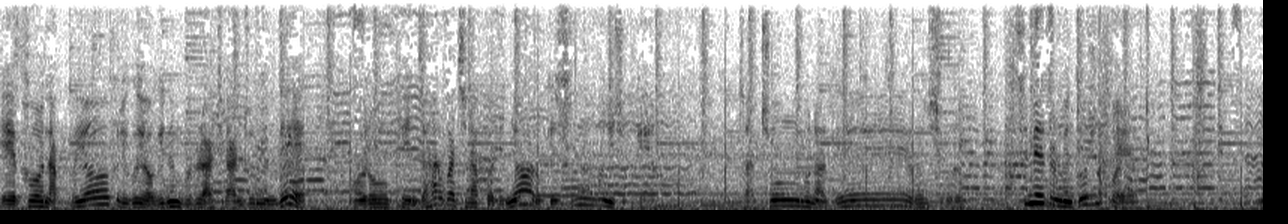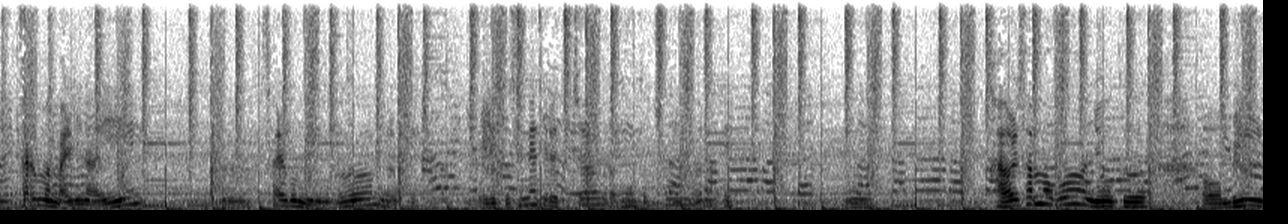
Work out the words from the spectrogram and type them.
예, 부어놨고요. 그리고 여기는 물을 아직 안 줬는데 어, 이렇게 이제 하루가 지났거든요. 이렇게 충분히 줄게요. 자 충분하게 이런 식으로 스며들면 또 줄 거예요. 예, 하루만 말린 아이 음, 살구미 임금 이렇게 여기 또 스며들었죠 그러면 또 충분하게 음, 가을 삽목은 요그 어, 물,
